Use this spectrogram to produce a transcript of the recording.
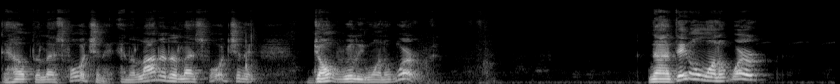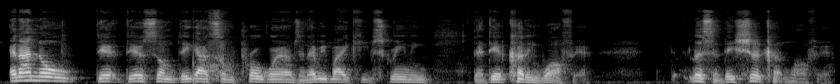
to help the less fortunate. And a lot of the less fortunate don't really want to work. Now, if they don't want to work, and I know there, there's some, they got some programs, and everybody keeps screaming that they're cutting welfare. Listen, they should cut welfare.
